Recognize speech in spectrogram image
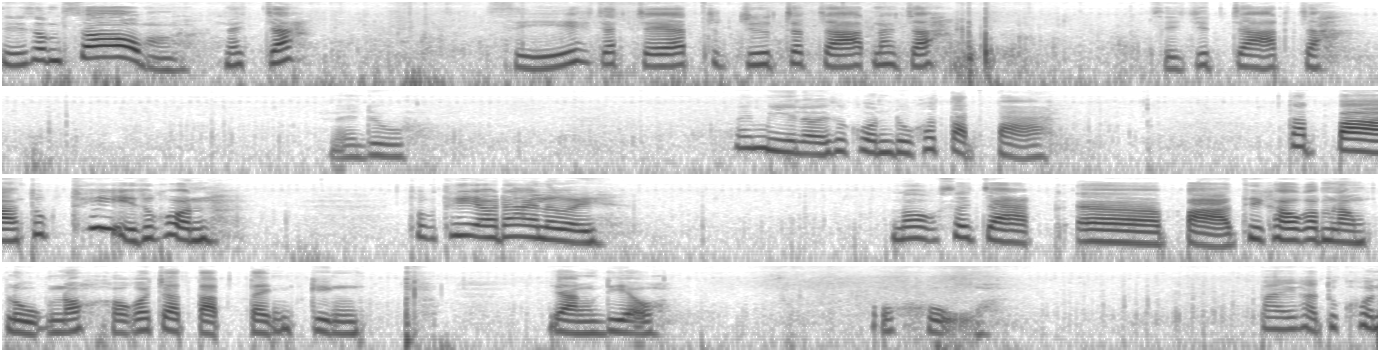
สีส้มๆนะจ๊ะ สีจัดแจ๊ดจุดจืดจัดจาดนะจ๊ะ สีจิดจาดจ้ะไหนดู ไม่มีเลยทุกคนดูเขาตัดป่า ตัดป่าทุกที่ทุกคน ทุกที่เอาได้เลย นอกจากเอ่อป่าที่เขากำลังปลูกเนาะเขาก็จะตัดแต่งกิ่งอย่างเดียว โอ้โห ไปค่ะทุกคน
